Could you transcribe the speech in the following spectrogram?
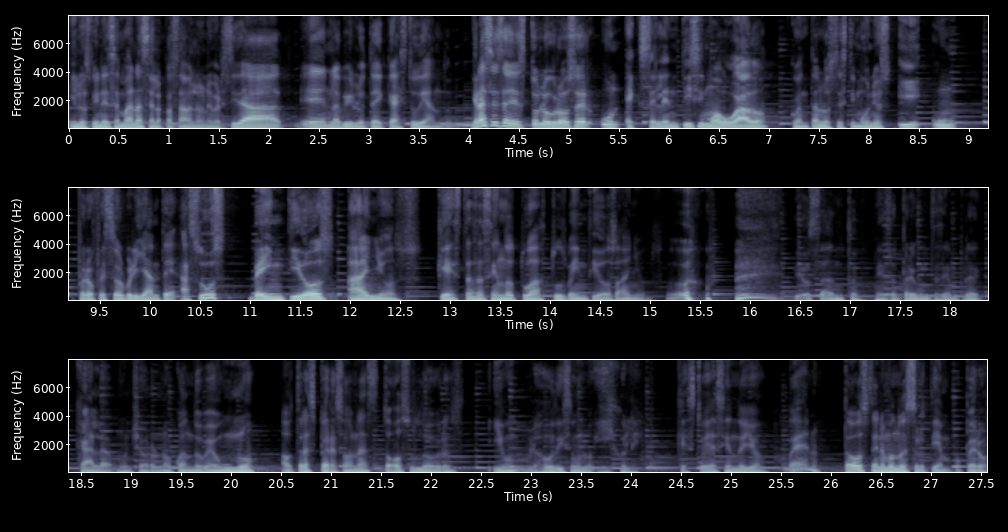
Y los fines de semana se la pasaba en la universidad, en la biblioteca, estudiando. Gracias a esto logró ser un excelentísimo abogado, cuentan los testimonios, y un profesor brillante a sus 22 años. ¿Qué estás haciendo tú a tus 22 años? Dios santo, esa pregunta siempre cala un chorro, ¿no? Cuando ve uno a otras personas, todos sus logros, y luego dice uno, híjole, ¿qué estoy haciendo yo? Bueno, todos tenemos nuestro tiempo, pero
